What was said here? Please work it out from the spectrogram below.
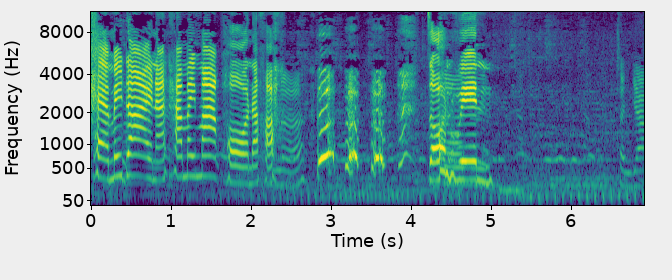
แค่ไม่ได้นะ ถ้าไม่มากพอนะคะจอห์นวิน สัญญา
